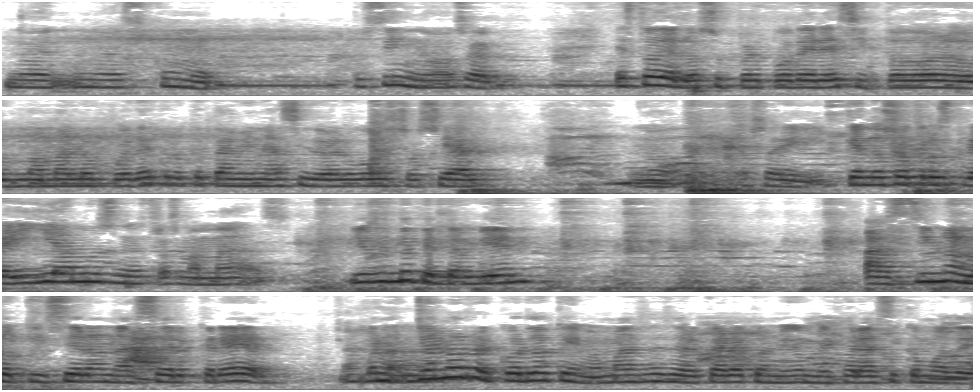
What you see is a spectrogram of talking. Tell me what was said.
no, no es como pues sí, ¿no? O sea, esto de los superpoderes y todo mamá lo puede, creo que también ha sido algo social, ¿no? O sea, y que nosotros creíamos en nuestras mamás. Yo siento que también así no lo quisieron hacer creer. Bueno, yo no recuerdo que mi mamá se acercara conmigo y me dijera así como de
